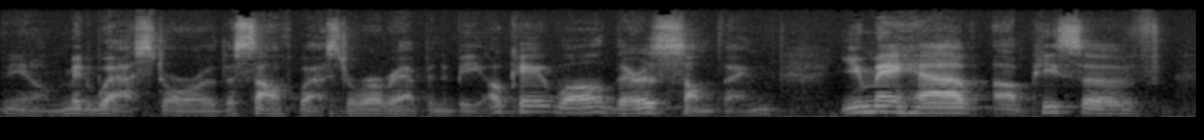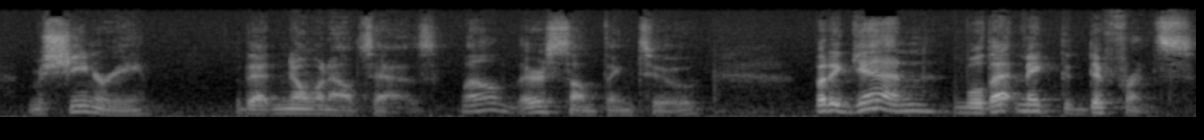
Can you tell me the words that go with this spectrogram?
you know Midwest or the Southwest or wherever you happen to be. Okay, well, there's something. You may have a piece of machinery that no one else has. Well, there's something too. But again, will that make the difference?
